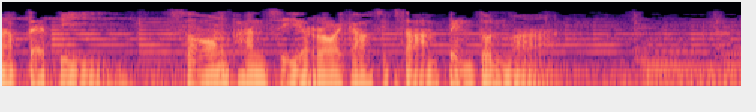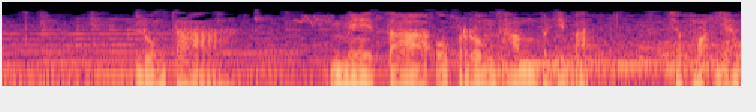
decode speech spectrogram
นับแต่ปี 2493 เป็นต้นมา หลวงตา เมตตาอบรมธรรมปฏิบัติ เฉพาะอย่าง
